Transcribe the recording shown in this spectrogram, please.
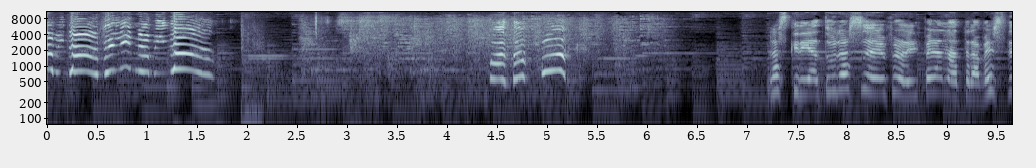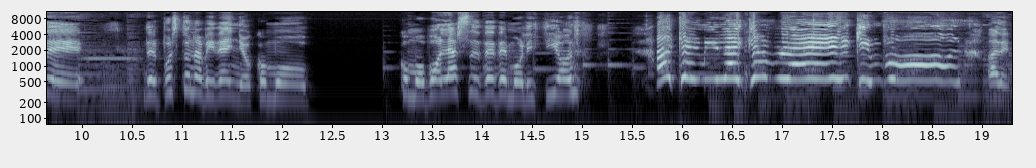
Navidad! ¡Feliz Navidad! What the fuck? Las criaturas se proliferan a través de del puesto navideño como como bolas de demolición. I came like a breaking ball. Vale,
